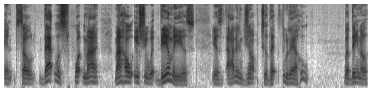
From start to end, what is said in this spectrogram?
and so that was what my my whole issue with them is is I didn't jump to that through their hoop. But they, you know,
